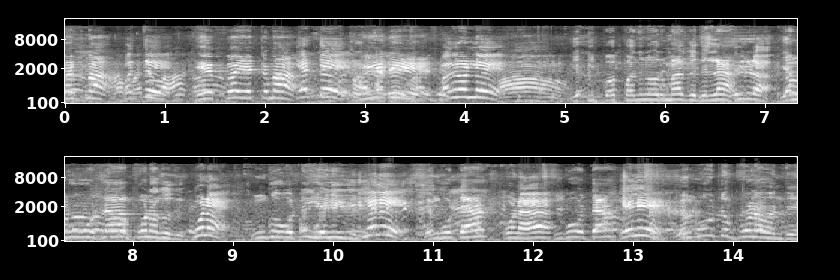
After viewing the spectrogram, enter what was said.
பத்துமா பத்து. இப்ப எட்டுமா எட்டு. பதினொன்னு. இப்போ பதினோரு மார்க்கு இல்ல இருக்குடா. எங்க வீட்டுல பூனை இருக்குது பூனை. உங்க வீட்டுல எலி எலி. எங்க வீட்ட பூனை. உங்க வீட்ட எலி. எங்க வீட்டு பூனை வந்து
